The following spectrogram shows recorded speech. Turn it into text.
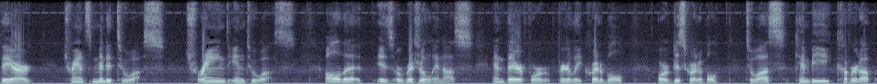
They are transmitted to us, trained into us. All that is original in us, and therefore fairly credible or discreditable to us, can be covered up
